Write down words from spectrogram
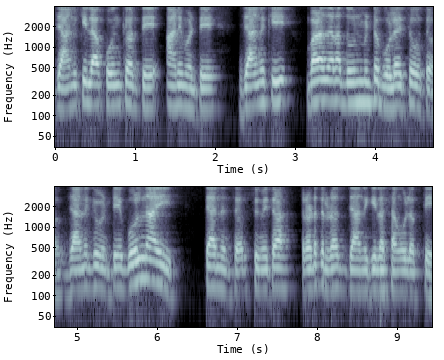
जानकीला फोन करते आणि म्हणते जानकी बाळा जरा दोन मिनिटं बोलायचं होतं. जानकी म्हणते बोल नाही आई. त्यानंतर सुमित्रा रडत रडत जानकीला सांगू लागते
